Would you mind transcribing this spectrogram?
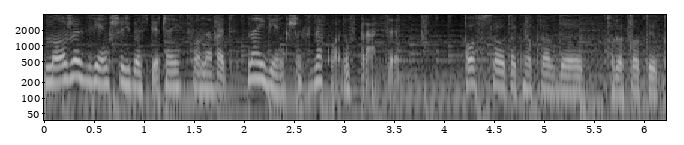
może zwiększyć bezpieczeństwo nawet największych zakładów pracy. Powstał tak naprawdę prototyp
